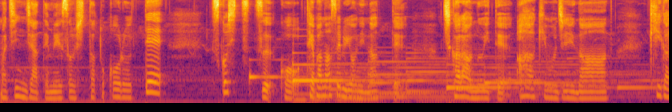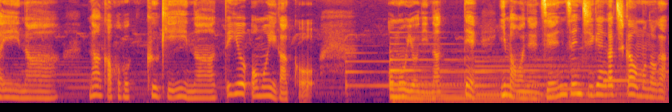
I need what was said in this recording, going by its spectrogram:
まあ、神社で瞑想したところで少しずつこう手放せるようになって力を抜いてああ気持ちいいな気がいいななんかここ空気いいなっていう思いがこう思うようになって今はね全然次元が違うものが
